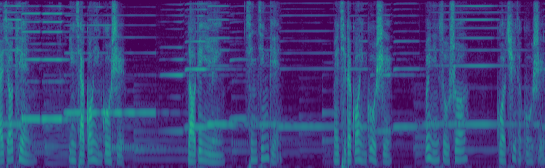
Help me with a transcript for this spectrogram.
白胶片映下光影故事，老电影，新经典。每期的光影故事，为您诉说过去的故事。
